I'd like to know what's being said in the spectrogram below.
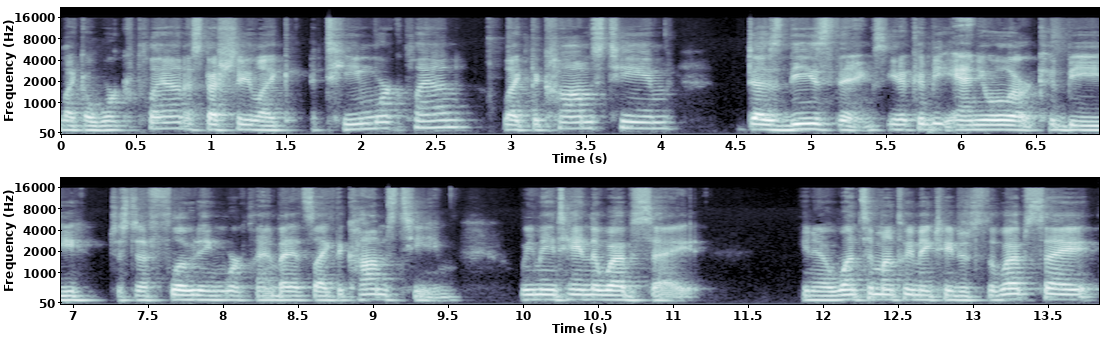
like a work plan especially like a team work plan. Like the comms team does these things. You know, it could be annual or it could be just a floating work plan, but it's like the comms team. We maintain the website. You know, once a month we make changes to the website.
